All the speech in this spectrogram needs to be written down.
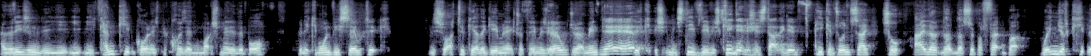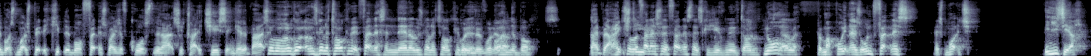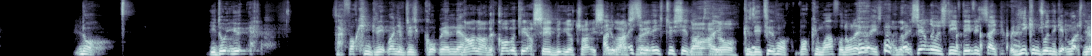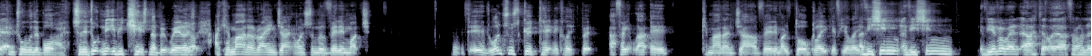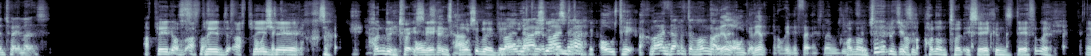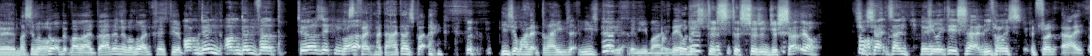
And the reason that you, you, you can keep going is because they much more of the ball. When he came on v Celtic, they sort of took care of the game in extra time as well. Do you know what I mean? Yeah, yeah. They- when Steve Davis Steve on, Davis should start the game. he comes on side. So either they're, they're super fit, but when you're keeping the ball, it's much better to keep the ball fitness wise, of course, than actually try to chase it and get it back. So we were go- I was going to talk about fitness, and then I was going to talk about move on on the ball. Aye, but I think So we're Steve- finished with the fitness now because you've moved on. No, early. but my point is, on fitness, it's much easier. No, you don't. You It's a fucking great one. You've just got me in there. No, no, the commentator said what you're trying to say I don't want last to see what night. these two said no, last I night know. because they two were fucking waffling on it. guys. But certainly on Steve Davis' side, when he comes on, they get much better Yeah. control of the ball, Aye. so they don't need to be chasing about. Whereas Yep. a Kamara, Ryan, Jack Lundstram are very much. Uh, Lundstram's good technically, but I think that uh, Kamara and Jack are very much dog-like, if you like. Have you seen? Have you seen? Have you ever went at it like that for 120 minutes? I played, I've, I've played, I've played uh, 120 seconds possibly, but Man, all that- six- man, that- Always take. Man, after longer. Oh, they're isn't it? longer. They're brilliant. The fitness levels. 120, 120 seconds, definitely. Um, Listen, but- we've got about my man Darren, and we're not interested. Up and down, up and down for two hours. They can go In at it. fact, my dad does, but he's the one that drives it. He's great, the wee man. There. Well, does, does, does Susan just sit there? She sits in. She likes to sit in He front, goes- in front. Aye,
